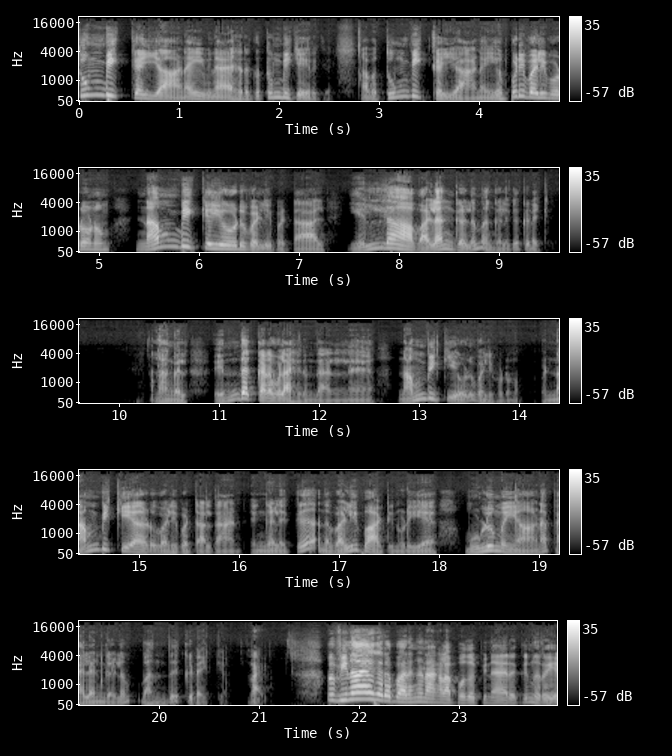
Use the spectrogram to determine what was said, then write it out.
தும்பிக்கை யானை விநாயகருக்கு தும்பிக்கை இருக்குது அப்போ தும்பிக்கை யானை எப்படி வழிபடணும்? நம்பிக்கையோடு வழிபட்டால் எல்லா வளங்களும் எங்களுக்கு கிடைக்கும். நாங்கள் எந்த கடவுளாக இருந்தாலும் நம்பிக்கையோடு வழிபடணும். இப்போ நம்பிக்கையோடு வழிபட்டால் தான் எங்களுக்கு அந்த வழிபாட்டினுடைய முழுமையான பலன்களும் வந்து கிடைக்கும். ரைட் இப்போ விநாயகரை பாருங்கள் நாங்கள் அப்போது விநாயகருக்கு நிறைய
